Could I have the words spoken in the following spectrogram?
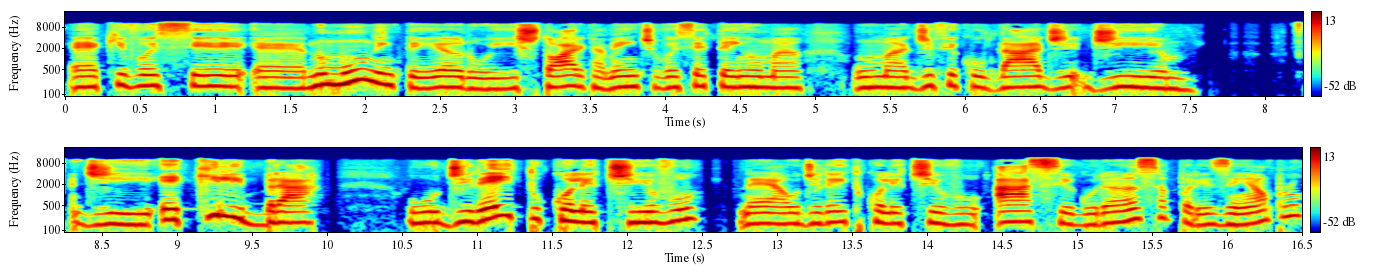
é que você, é, no mundo inteiro e historicamente, você tem uma, uma dificuldade de, de equilibrar o direito coletivo né, o direito coletivo à segurança, por exemplo,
